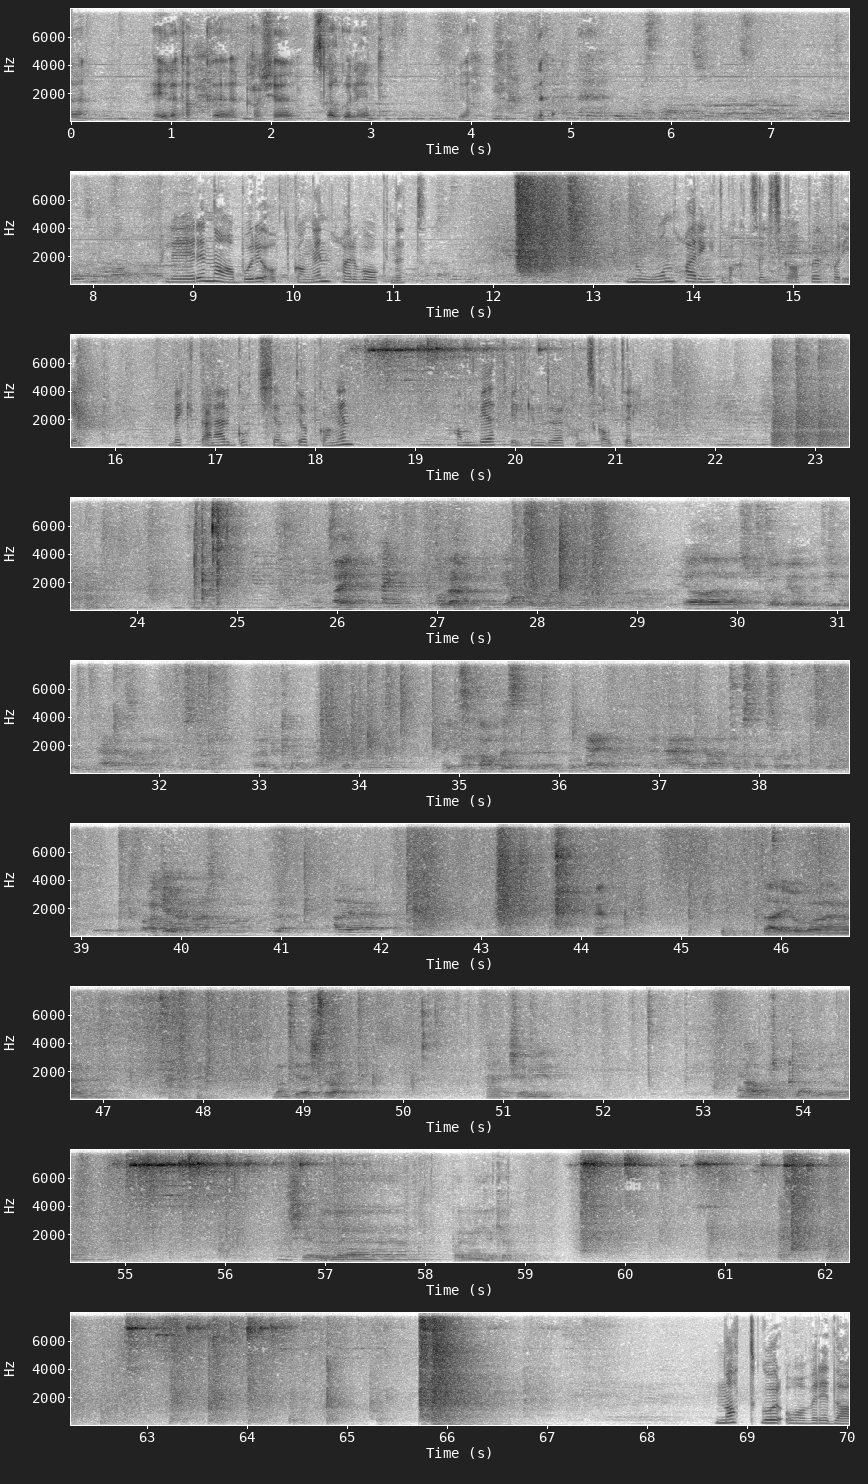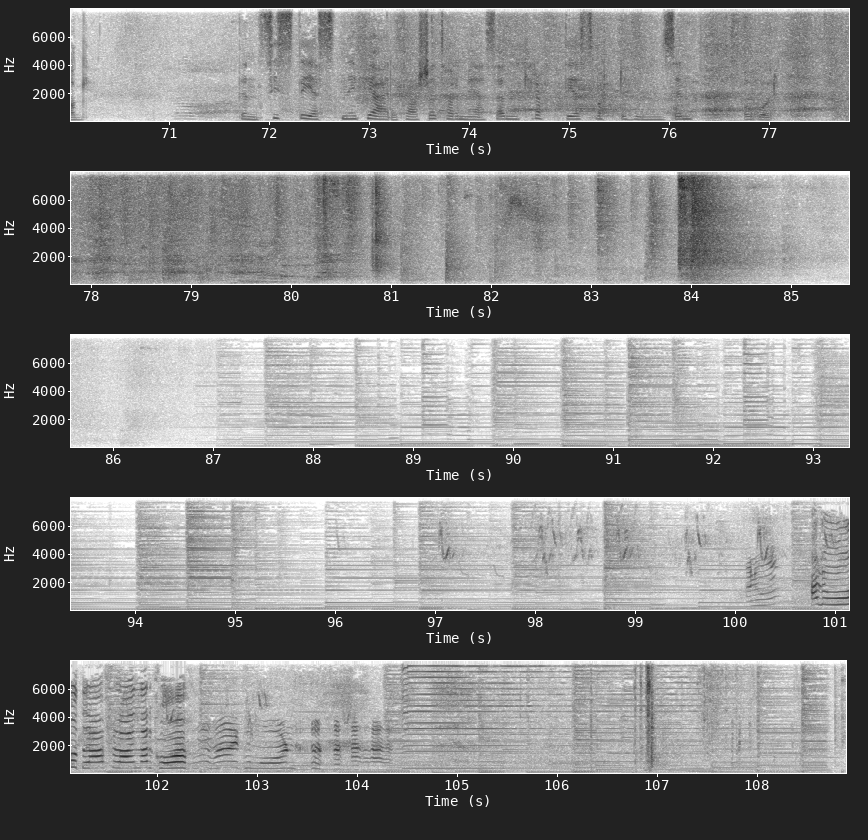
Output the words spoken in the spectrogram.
hele takk eh, kanskje skal gå ned. Ja. Flere naboer i oppgangen har våknet. Noen har ringt vaktselskapet for hjelp. Vekteren er godt kjent i oppgangen. Han vet hvilken dør han skal til. Hei. Hei. Går det? Ja, det er noen som skal på jobb Beklager. Jeg kan feste på Det er torsdag, så jeg kan forstå. Ok, hvem er det som Ja. Ja. Det er jo eh, blant de verste, da. Det skjer mye. Naboer som klager og Det skjer vel eh, et par ganger i uka. Natt går over i dag. Den siste gjesten i fjerde etasje tar med seg den kraftige, svarte hunden sin og går.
